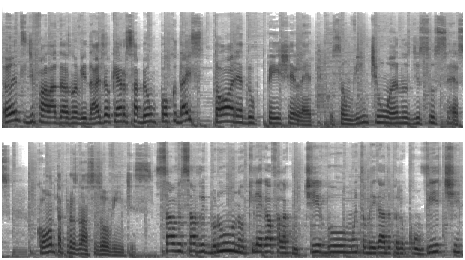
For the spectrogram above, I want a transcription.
Antes de falar das novidades, eu quero saber um pouco da história do Peixe Elétrico. São 21 anos de sucesso. Conta para os nossos ouvintes. Salve, salve Bruno, que legal falar contigo. Muito obrigado pelo convite.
